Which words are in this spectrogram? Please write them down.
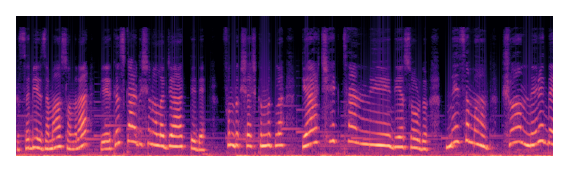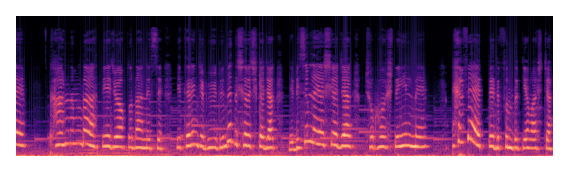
kısa bir zaman sonra bir kız kardeşin olacak dedi. Fındık şaşkınlıkla gerçekten mi diye sordu. Ne zaman? Şu an nerede? Karnımda diye cevapladı annesi. Yeterince büyüdüğünde dışarı çıkacak ve bizimle yaşayacak. Çok hoş değil mi? Evet dedi fındık yavaşça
